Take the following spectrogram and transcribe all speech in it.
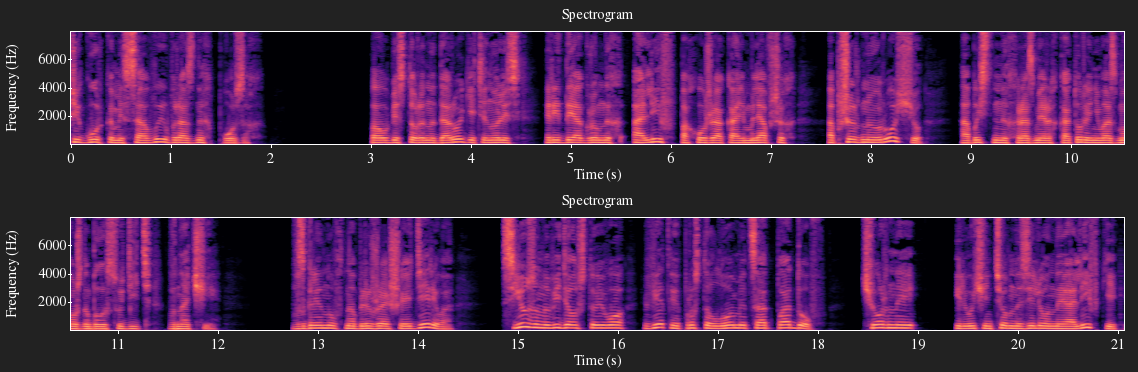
фигурками совы в разных позах. По обе стороны дороги тянулись ряды огромных олив, похоже окаймлявших обширную рощу, об истинных размерах которой невозможно было судить в ночи. Взглянув на ближайшее дерево, Сьюзан увидел, что его ветви просто ломятся от плодов. Черные или очень темно-зеленые оливки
